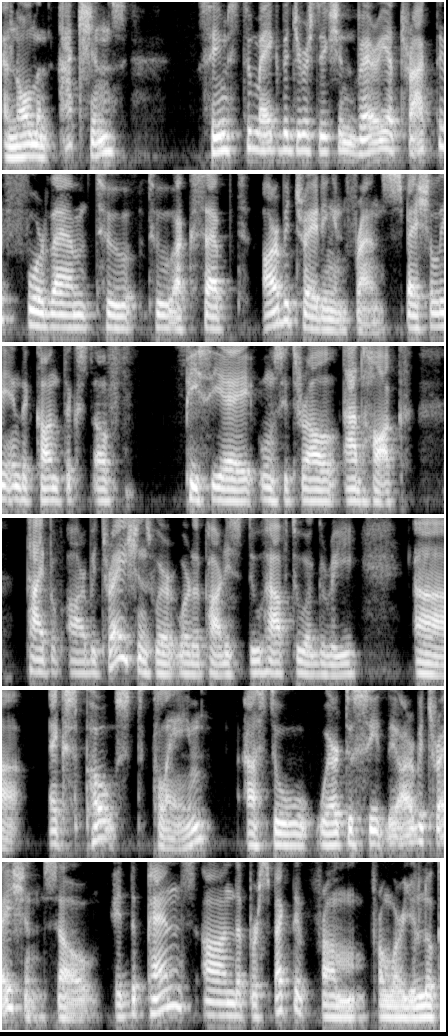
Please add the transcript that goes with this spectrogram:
annulment actions seems to make the jurisdiction very attractive for them to to accept arbitrating in France, especially in the context of PCA, UNCITRAL, ad hoc type of arbitrations where, where the parties do have to agree uh, ex post claim as to where to seat the arbitration. So it depends on the perspective from from where you look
